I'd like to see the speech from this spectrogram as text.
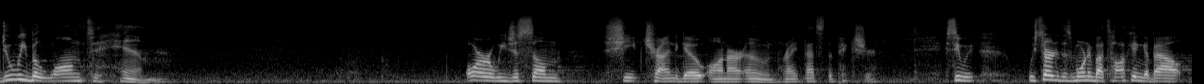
Do we belong to him? Or are we just some sheep trying to go on our own, right? That's the picture. You see, we, we started this morning by talking about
